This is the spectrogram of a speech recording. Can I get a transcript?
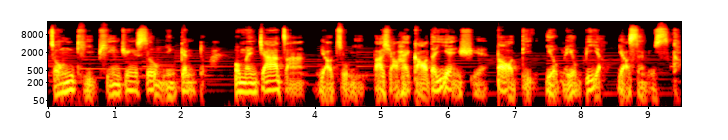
总体平均寿命更短。我们家长。要注意，把小孩搞得厌学，到底有没有必要？要深入思考。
